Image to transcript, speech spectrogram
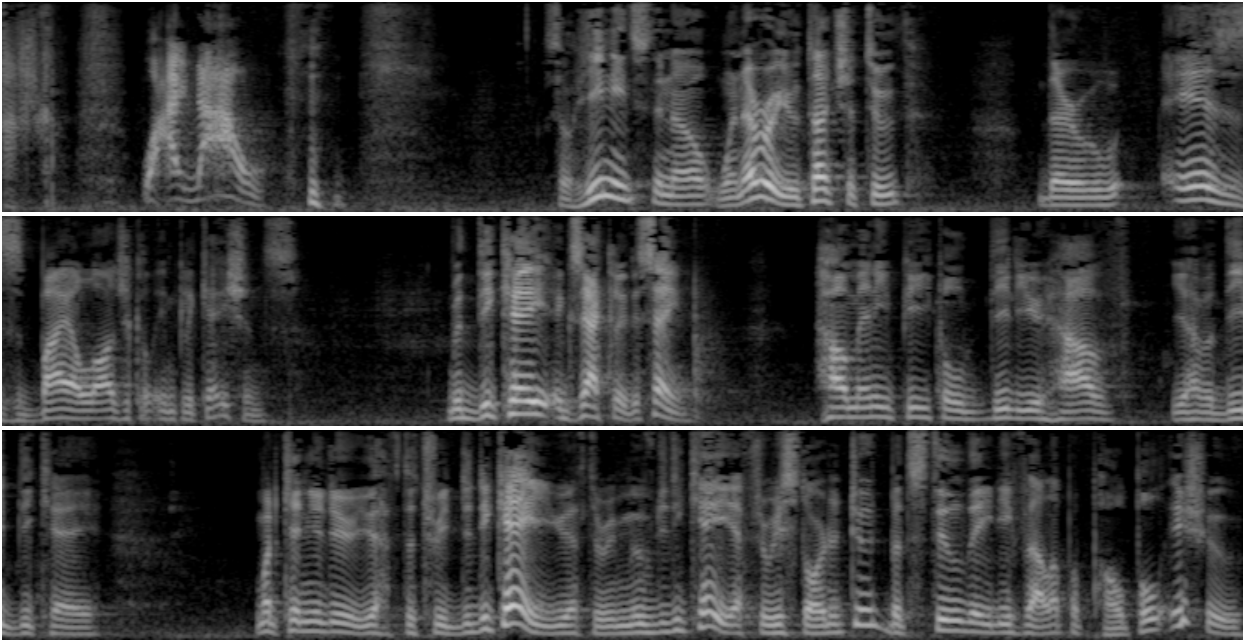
ah, why now? so he needs to know whenever you touch a tooth, there is biological implications. With decay, exactly the same. How many people did you have? You have a deep decay. What can you do? You have to treat the decay. You have to remove the decay. You have to restore the tooth, but still they develop a pulpal issue.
